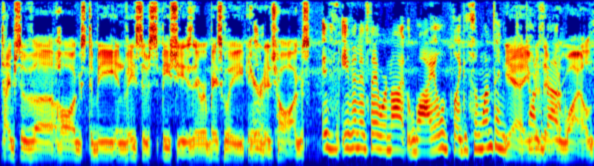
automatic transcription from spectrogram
types of uh, hogs to be invasive species. They were basically heritage hogs. If even if they were not wild, like it's the one thing. Yeah, to even talk if they about. weren't wild.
